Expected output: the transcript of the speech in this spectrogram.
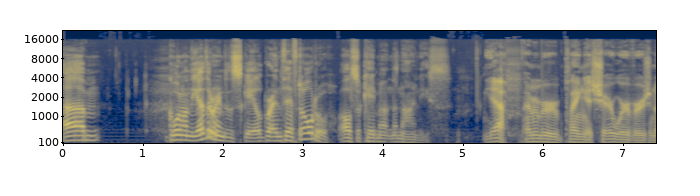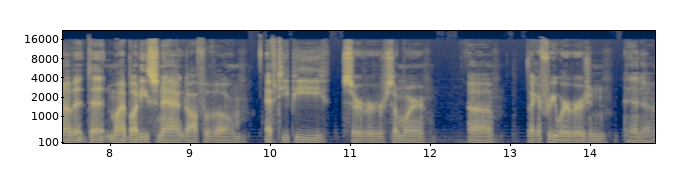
Um, going on the other end of the scale, Grand Theft Auto also came out in the '90s. Yeah, I remember playing a shareware version of it that my buddy snagged off of um FTP server somewhere, uh, like a freeware version, and uh,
